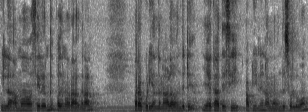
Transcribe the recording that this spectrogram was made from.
இல்லை அமாவாசையிலேருந்து பதினோராவது நாள் வரக்கூடிய அந்த நாளை வந்துட்டு ஏகாதசி அப்படின்னு நம்ம வந்து சொல்லுவோம்.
